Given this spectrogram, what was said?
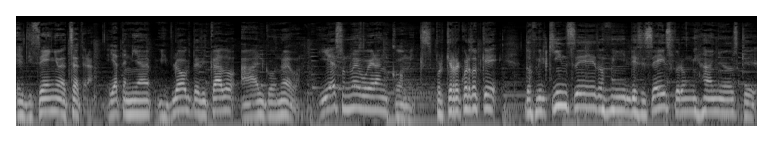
el diseño, etc. Ya tenía mi blog dedicado a algo nuevo. Y eso nuevo eran cómics. Porque recuerdo que 2015, 2016 fueron mis años que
